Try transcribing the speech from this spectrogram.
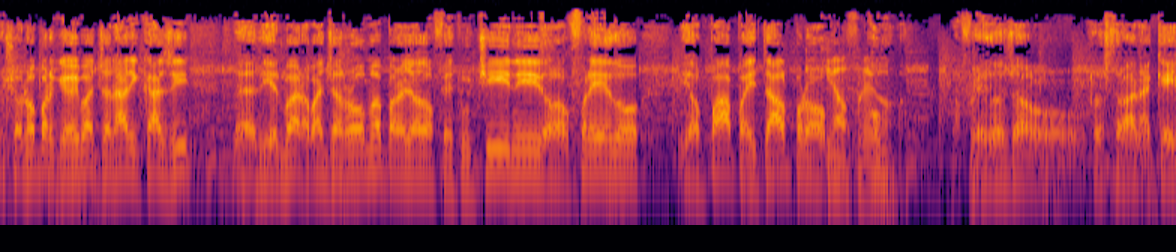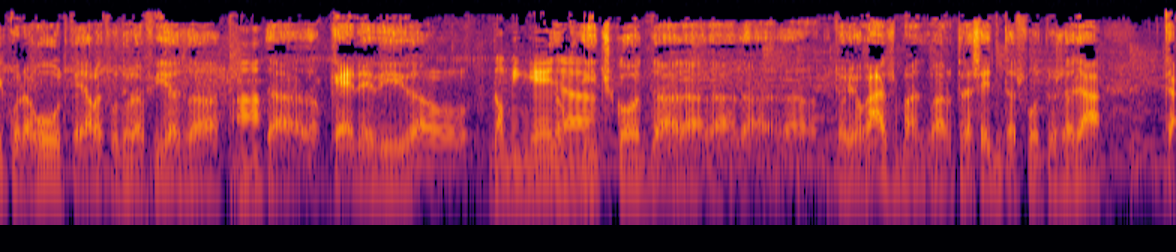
això no, perquè jo hi vaig anar-hi quasi eh, dient, bueno, vaig a Roma per allò del Fettuccini, de l'Alfredo i el Papa i tal, però... Quin Alfredo? L'Alfredo és el restaurant aquell conegut, que hi ha les fotografies de, Ah. de, del Kennedy, del, Del del Minguella. Hitchcock, de, de, de, de, de Vittorio Gassman, bueno, 300 fotos allà, que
